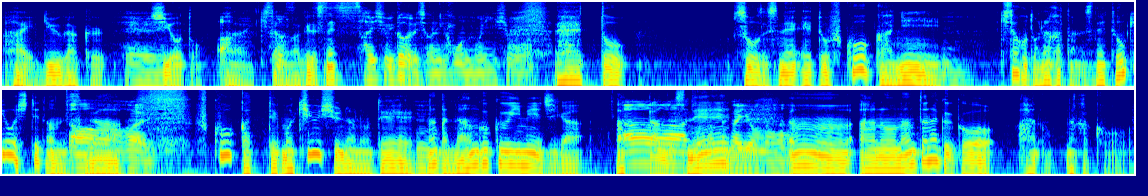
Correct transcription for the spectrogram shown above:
はい、留学しようと、はい、来たわけですね。最初いかがでしたか？日本の印象は。えー、っとそうですね、えー、っと福岡に、来たことなかったんですね。東京は知ってたんですが、はい、福岡って、まあ、九州なので、うん、なんか南国イメージがあったんですね。うん、あのなんとなくこうあのなんかこう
